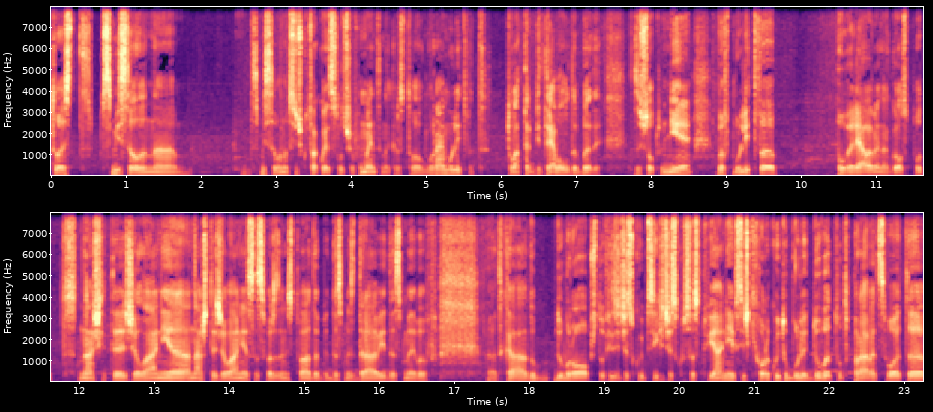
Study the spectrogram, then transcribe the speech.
Тоест, смисъла на смисъла на всичко това, което се случва в момента на Кръстова гора е молитвата. Това би трябвало да бъде. Защото ние в молитва поверяваме на Господ нашите желания, а нашите желания са свързани с това да, да сме здрави, да сме в а, така, добро общо физическо и психическо състояние. И всички хора, които боледуват, отправят своята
